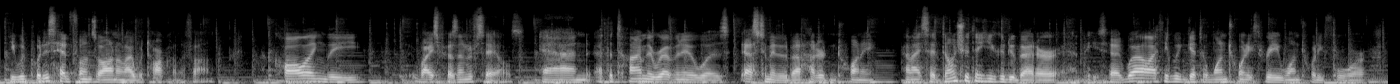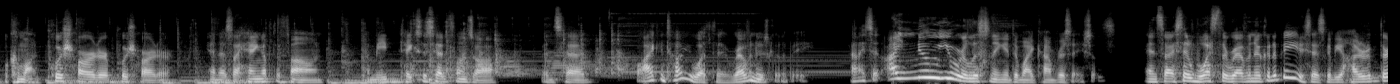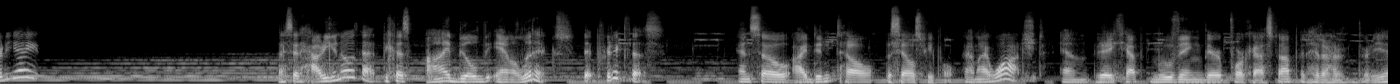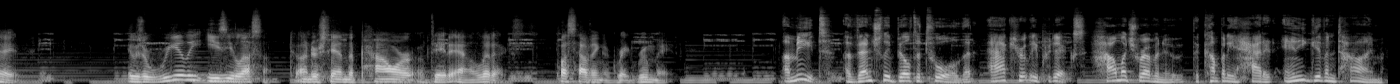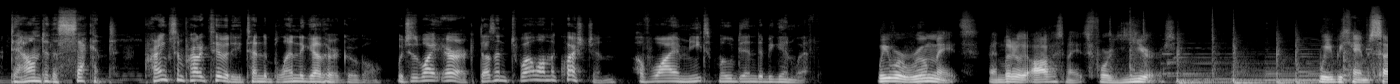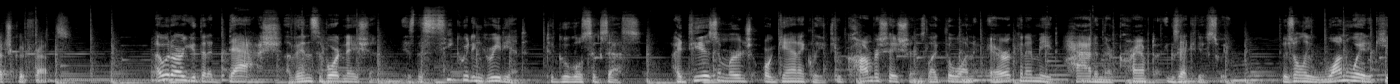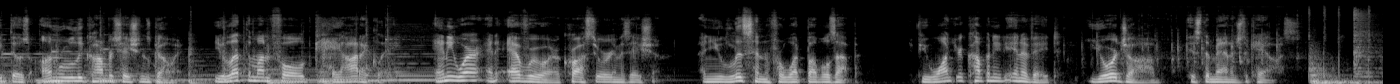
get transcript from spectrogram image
He would put his headphones on and I would talk on the phone. I'm calling the vice president of sales, and at the time the revenue was estimated about 120. And I said, Don't you think you could do better? And he said, Well, I think we can get to 123, 124. Well, come on, push harder, push harder. And as I hang up the phone, Amit takes his headphones off and said, Well, I can tell you what the revenue is going to be. And I said, I knew you were listening into my conversations. And so I said, What's the revenue going to be? He said, It's going to be 138. I said, How do you know that? Because I build the analytics that predict this. And so I didn't tell the salespeople, and I watched, and they kept moving their forecast up and hit 138. It was a really easy lesson to understand the power of data analytics, plus having a great roommate. Amit eventually built a tool that accurately predicts how much revenue the company had at any given time down to the second. Pranks and productivity tend to blend together at Google, which is why Eric doesn't dwell on the question of why Amit moved in to begin with. We were roommates and literally office mates for years. We became such good friends. I would argue that a dash of insubordination is the secret ingredient to Google's success. Ideas emerge organically through conversations like the one Eric and Amit had in their cramped executive suite. There's only one way to keep those unruly conversations going. You let them unfold chaotically, anywhere and everywhere across the organization, and you listen for what bubbles up. If you want your company to innovate, your job is to manage the chaos.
